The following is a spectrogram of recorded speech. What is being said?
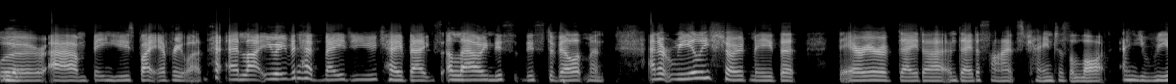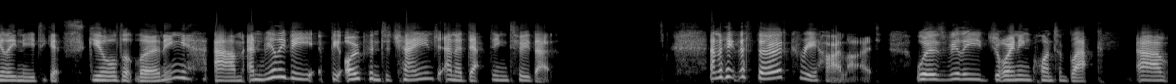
were yeah. um, being used by everyone, and like you even had major UK banks allowing this this development, and it really showed me that the area of data and data science changes a lot, and you really need to get skilled at learning um, and really be be open to change and adapting to that. And I think the third career highlight was really joining Quantum Black. Um,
